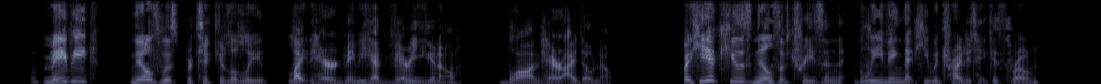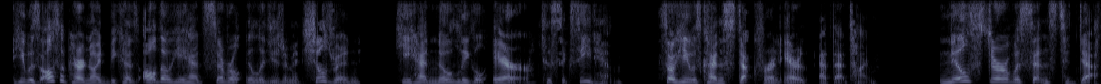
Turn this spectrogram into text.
Maybe Nils was particularly light haired. Maybe he had very, you know, blonde hair. I don't know. But he accused Nils of treason, believing that he would try to take his throne. He was also paranoid because although he had several illegitimate children, he had no legal heir to succeed him. So he was kind of stuck for an heir at that time. Nils Sture was sentenced to death,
